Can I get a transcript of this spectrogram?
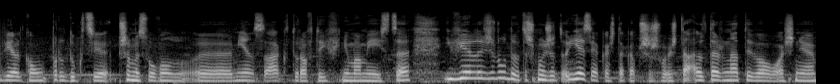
wielką produkcję przemysłową e, mięsa, która w tej chwili ma miejsce. I wiele źródeł też mówi, że to jest jakaś taka przyszłość, ta alternatywa właśnie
